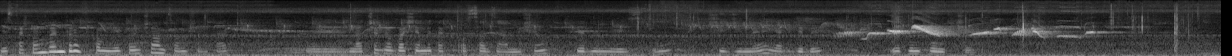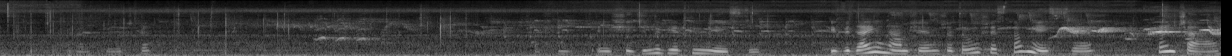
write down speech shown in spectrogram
jest taką wędrówką niekończącą się, tak? Y, Dlaczego właśnie my tak osadzamy się w jednym miejscu, siedzimy jak gdyby w jednym punkcie. Właśnie, y, Siedzimy w jednym miejscu i wydaje nam się, że to już jest to miejsce, ten czas,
